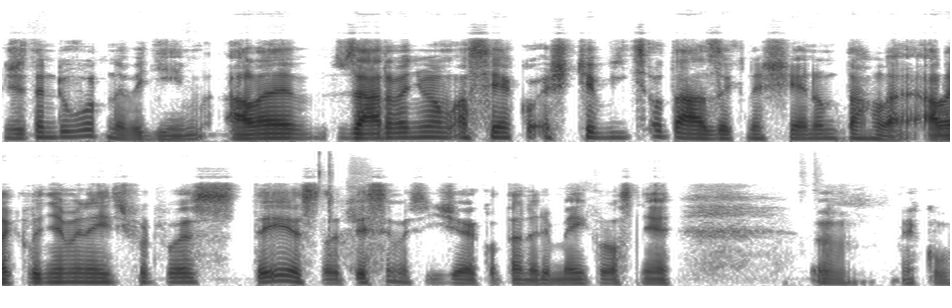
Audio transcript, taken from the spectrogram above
že ten důvod nevidím, ale zároveň mám asi jako ještě víc otázek, než je jenom tahle. Ale klidně mi nejdřív odpověz ty, jestli ty si myslíš, že jako ten remake vlastně jako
